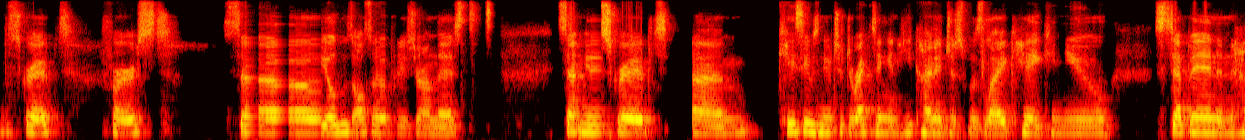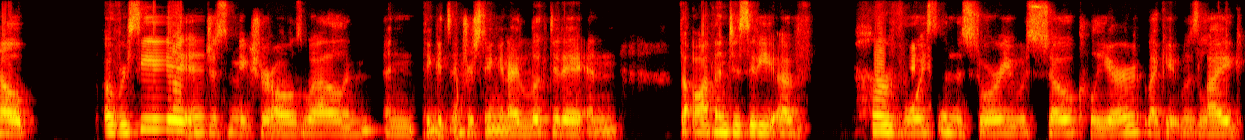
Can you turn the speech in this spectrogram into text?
the script first. So Neil, who's also a producer on this, sent me the script. Um, Casey was new to directing and he kind of just was like, hey, can you step in and help oversee it and just make sure all is well and and think it's interesting. And I looked at it and the authenticity of her voice in the story was so clear. Like it was like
